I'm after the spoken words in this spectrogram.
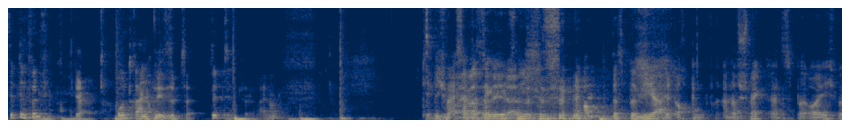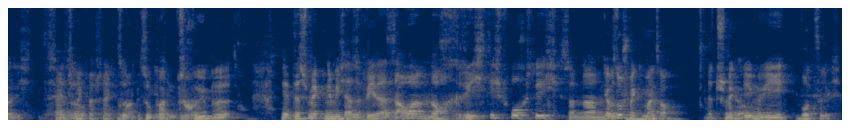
17,5? Ja. Und Reinhold? Nee, 17. 17, Entschuldigung, Reinhold. Ich weiß halt tatsächlich jetzt nicht, ob das bei mir halt auch einfach anders schmeckt als bei euch, weil ich das Ja, ja so, super trübe. Ja, das schmeckt nämlich also weder sauer noch richtig fruchtig, sondern Ja, aber so schmeckt meins auch. das schmeckt Ja. irgendwie Wurzelig.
